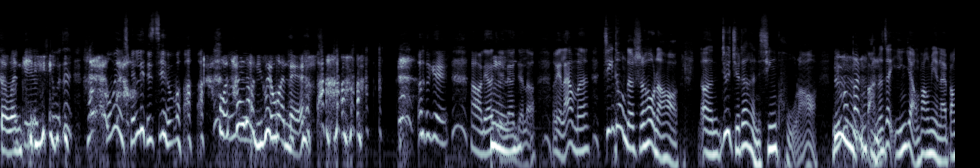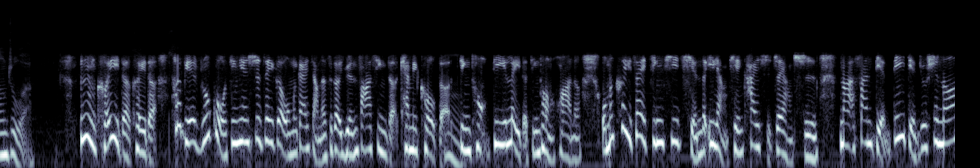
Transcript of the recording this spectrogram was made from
的问题。OK，我这我们有前列腺吗我猜到你会问呢、OK，好，了解嗯了解了。OK，来，我们经痛的时候呢，哈，嗯、就觉得很辛苦了哦。有没有办法呢，在营养方面来帮助啊？嗯，可以的，可以的。特别如果今天是这个我们刚才讲的这个原发性的 chemical 的经痛，第一类的经痛的话呢，我们可以在经期前的一两天开始这样吃。那三点，第一点就是呢，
